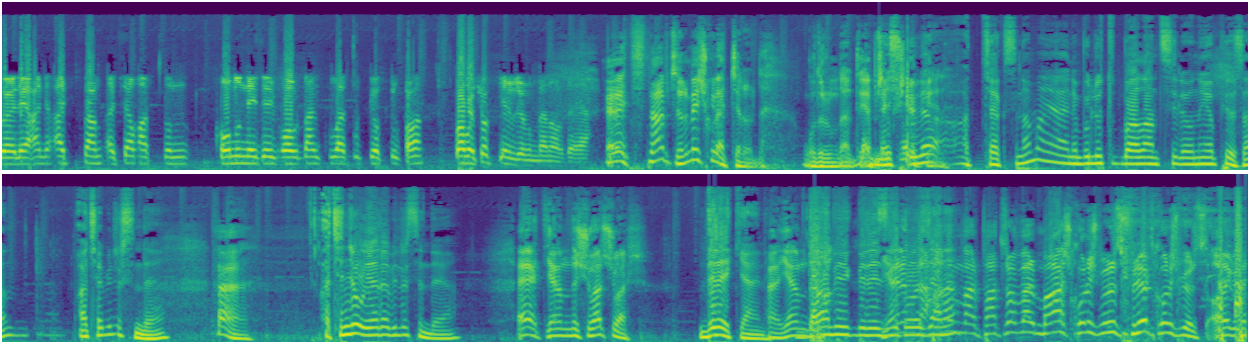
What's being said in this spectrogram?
Böyle hani açsan açamazsın, konu nedir, oradan kulaklık yoktur falan. Baba çok geriliyorum ben orada ya. Evet ne yapacaksın? Meşgul edeceksin orada. O durumlarda yapacak bir şey yok meşgule yani. atacaksın ama yani bluetooth bağlantısıyla onu yapıyorsan açabilirsin de ya. Ha. Açınca uyarabilirsin de ya. Evet yanımda şu var şu var. Direkt yani. Ha, yanımda- Daha büyük bir rezillik Yanımda olacağına. hanım var, patron var, maaş konuşmuyoruz, flört konuşmuyoruz. Ona göre.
